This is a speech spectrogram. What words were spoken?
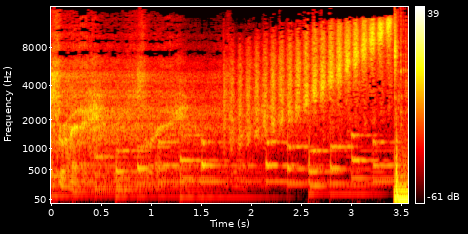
Pray. Pray.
